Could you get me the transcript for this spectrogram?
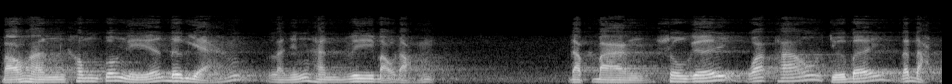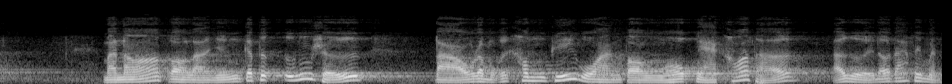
Bạo hành không có nghĩa đơn giản là những hành vi bạo động. Đập bàn, xô ghế, quát tháo, chửi bế, đánh đập. Mà nó còn là những cách thức ứng xử tạo ra một cái không khí hoàn toàn ngột ngạt khó thở ở người đối đáp với mình.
